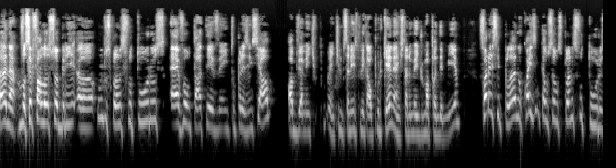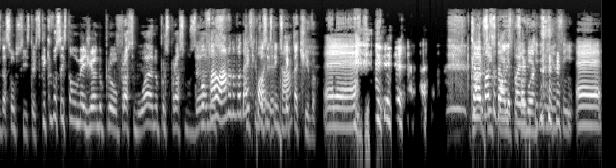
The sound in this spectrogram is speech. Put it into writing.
Ana, você falou sobre uh, um dos planos futuros é voltar a ter evento presencial. Obviamente, a gente não precisa nem explicar o porquê, né? A gente está no meio de uma pandemia. Fora esse plano, quais então são os planos futuros da Soul Sisters? O que, que vocês estão almejando para o próximo ano, para os próximos anos? Vou falar, mas não vou dar que spoiler. O que vocês têm de tá? expectativa? É... Claro, então, eu posso dar um spoiler pequenininho, assim. É,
